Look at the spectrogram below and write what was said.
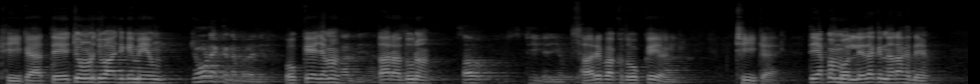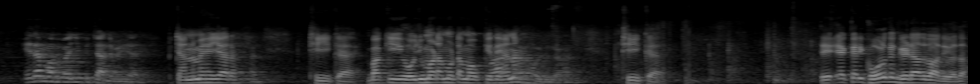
ਠੀਕ ਹੈ ਤੇ ਚੋਣ ਚਵਾਜ ਕਿਵੇਂ ਆਉਂ ਚੋਣ ਇੱਕ ਨੰਬਰ ਹੈ ਜੀ। ਓਕੇ ਜਮਾ। ਧਾਰਾਂ ਧੂਰਾਂ? ਸਭ ਠੀਕ ਹੈ ਜੀ ਓਕੇ। ਸਾਰੇ ਪੱਖ ਤੋਂ ਓਕੇ ਆ ਗਈ ਠੀਕ ਹੈ ਤੇ ਆਪਾਂ ਮੁੱਲ ਇਹਦਾ ਕਿੰਨਾ ਰੱਖਦੇ ਆ? ਇਹਦਾ ਮੁੱਲ ਬਾਈ ਜੀ 95000 95000 ਹਾਂਜੀ। ਠੀਕ ਹੈ ਬਾਕੀ ਹੋ ਜੂ ਮਾੜਾ ਮੋਟਾ ਮੌਕੇ ਤੇ ਹਨਾ? ਹੋ ਹਾਂਜੀ। ਠੀਕ ਹੈ। ਤੇ ਇੱਕ ਵਾਰੀ ਖੋਲ ਕੇ ਗੇੜਾ ਦਵਾ ਦਿਓ ਇਹਦਾ।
